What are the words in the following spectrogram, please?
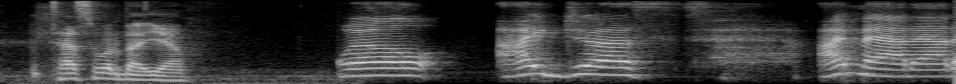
Tessa, what about you? Well, I just I'm mad at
